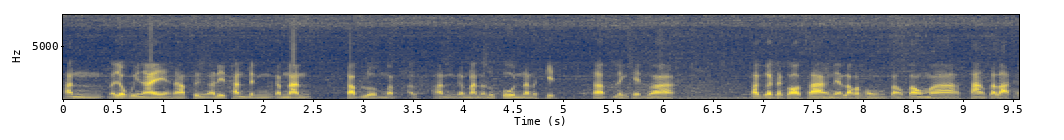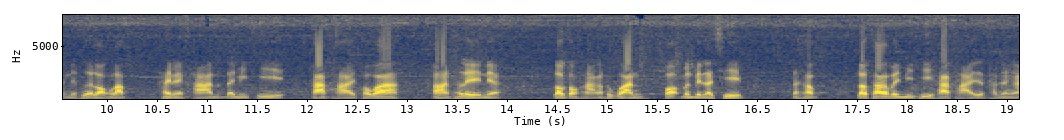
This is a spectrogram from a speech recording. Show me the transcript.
ท่านนายกวินัยนะครับ ซึ่งอดีตท่านเป็นกำนันครับรวมกับท่านกำนันอนุกูลนันทกิจครับเล็งเห็นว่าถ้าเกิดจะก่อสร้างเนี่ยเราก็คงต้องต้องมาสร้างตลาดแห่งนี้เพื่อรองรับให้แม่ค้าได้มีที่ค้าขาย เพราะว่าอาหารทะเลเนี่ยเราต้องหากันทุกวัน เพราะมันเป็นอาชีพนะครับ แล้วถ้าไม่มีที่ค้าขายจะทำยังไง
